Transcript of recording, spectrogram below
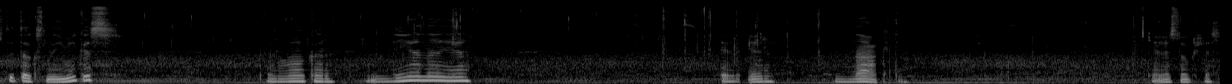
Štai toks laimikas. Per vakar dieną ir, ir, ir naktį. Kelias aukšlės.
